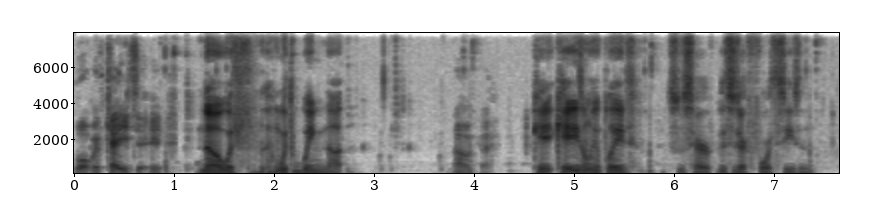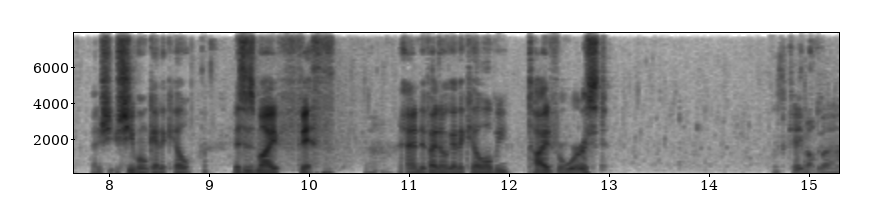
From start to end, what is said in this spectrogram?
What with Katie? No, with with Wingnut. Oh, okay. Ka- Katie's only played. This is her. This is her fourth season, and she she won't get a kill. This is my fifth, and if I don't get a kill, I'll be tied for worst. There's a cave up there.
